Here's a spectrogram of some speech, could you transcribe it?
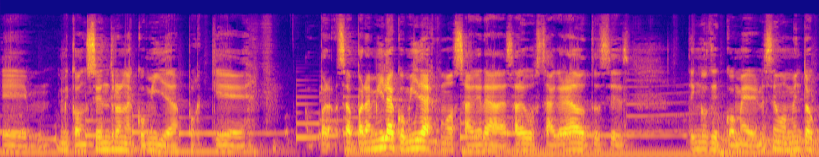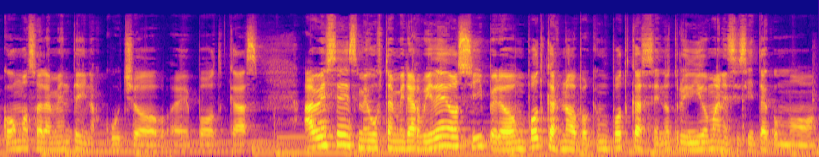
eh, me concentro en la comida. Porque, para, o sea, para mí la comida es como sagrada, es algo sagrado, entonces tengo que comer. En ese momento como solamente y no escucho eh, podcast. A veces me gusta mirar videos, sí, pero un podcast no, porque un podcast en otro idioma necesita como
